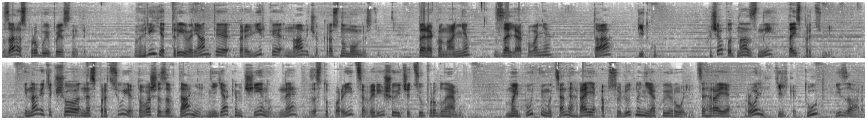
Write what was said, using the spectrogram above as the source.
Зараз спробую пояснити. В грі є три варіанти перевірки навичок красномовності: переконання, залякування та підкуп. Хоча б одна з них та й спрацює. І навіть якщо не спрацює, то ваше завдання ніяким чином не застопориться, вирішуючи цю проблему. В майбутньому це не грає абсолютно ніякої ролі. Це грає роль тільки тут і зараз.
